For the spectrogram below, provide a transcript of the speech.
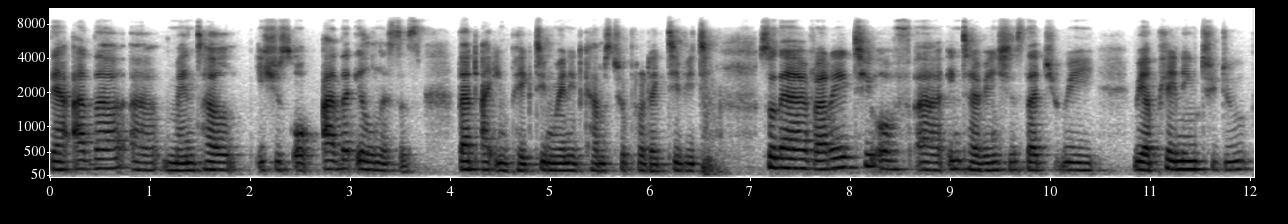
there are other uh, mental issues or other illnesses that are impacting when it comes to productivity. So there are a variety of uh, interventions that we we are planning to do,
